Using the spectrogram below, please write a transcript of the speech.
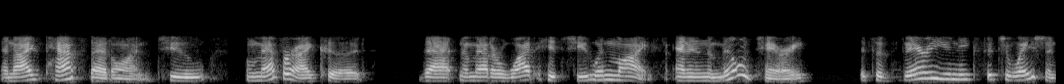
And I passed that on to whomever I could that no matter what hits you in life, and in the military, it's a very unique situation.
